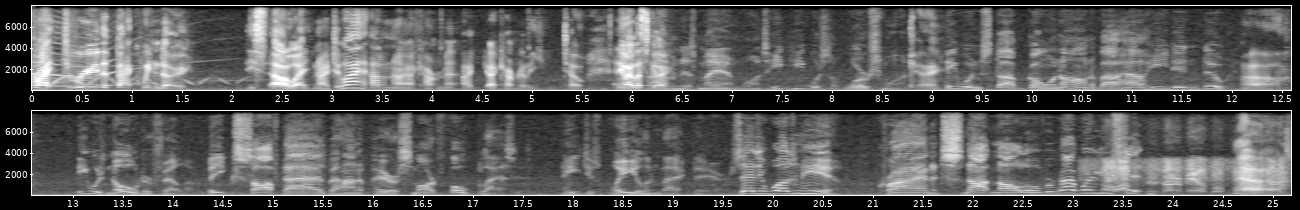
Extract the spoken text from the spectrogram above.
right through the back window. Do you s- oh wait, no. Do I? I don't know. I can't remember. I, I can't really tell. Anyway, let's go. This man once, he, he was the worst one. Okay. He wouldn't stop going on about how he didn't do it. Ah. He was an older fella, big soft eyes behind a pair of smart folk glasses. And he just wailing back there. Says it wasn't him. Crying and snotting all over right where you're sitting. Ah,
